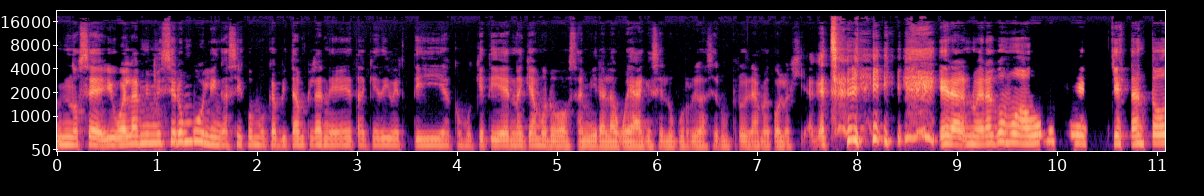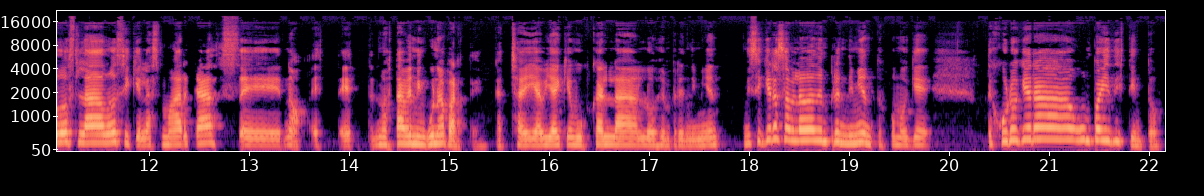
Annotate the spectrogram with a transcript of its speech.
no sé, igual a mí me hicieron bullying, así como Capitán Planeta, qué divertida, como qué tierna, qué amorosa, mira la weá que se le ocurrió hacer un programa ecología, ¿cachai? Era, no era como ahora que, que está en todos lados y que las marcas, eh, no, es, es, no estaba en ninguna parte, ¿cachai? Había que buscar la, los emprendimientos, ni siquiera se hablaba de emprendimientos, como que te juro que era un país distinto.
